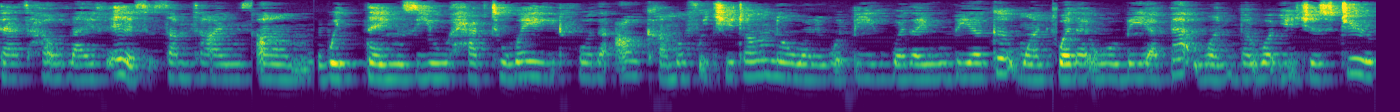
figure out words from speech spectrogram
That's how life is. Sometimes um, with things, you have to wait for the outcome of which you don't know what it would be, whether it will be a good one, whether it will be a bad one. But what you just do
